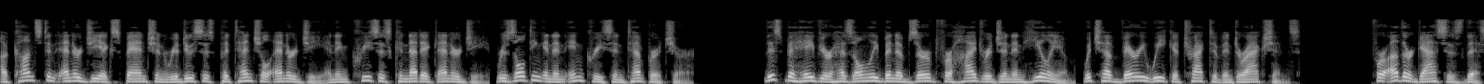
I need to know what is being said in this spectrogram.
a constant energy expansion reduces potential energy and increases kinetic energy, resulting in an increase in temperature. This behavior has only been observed for hydrogen and helium, which have very weak attractive interactions. For other gases this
